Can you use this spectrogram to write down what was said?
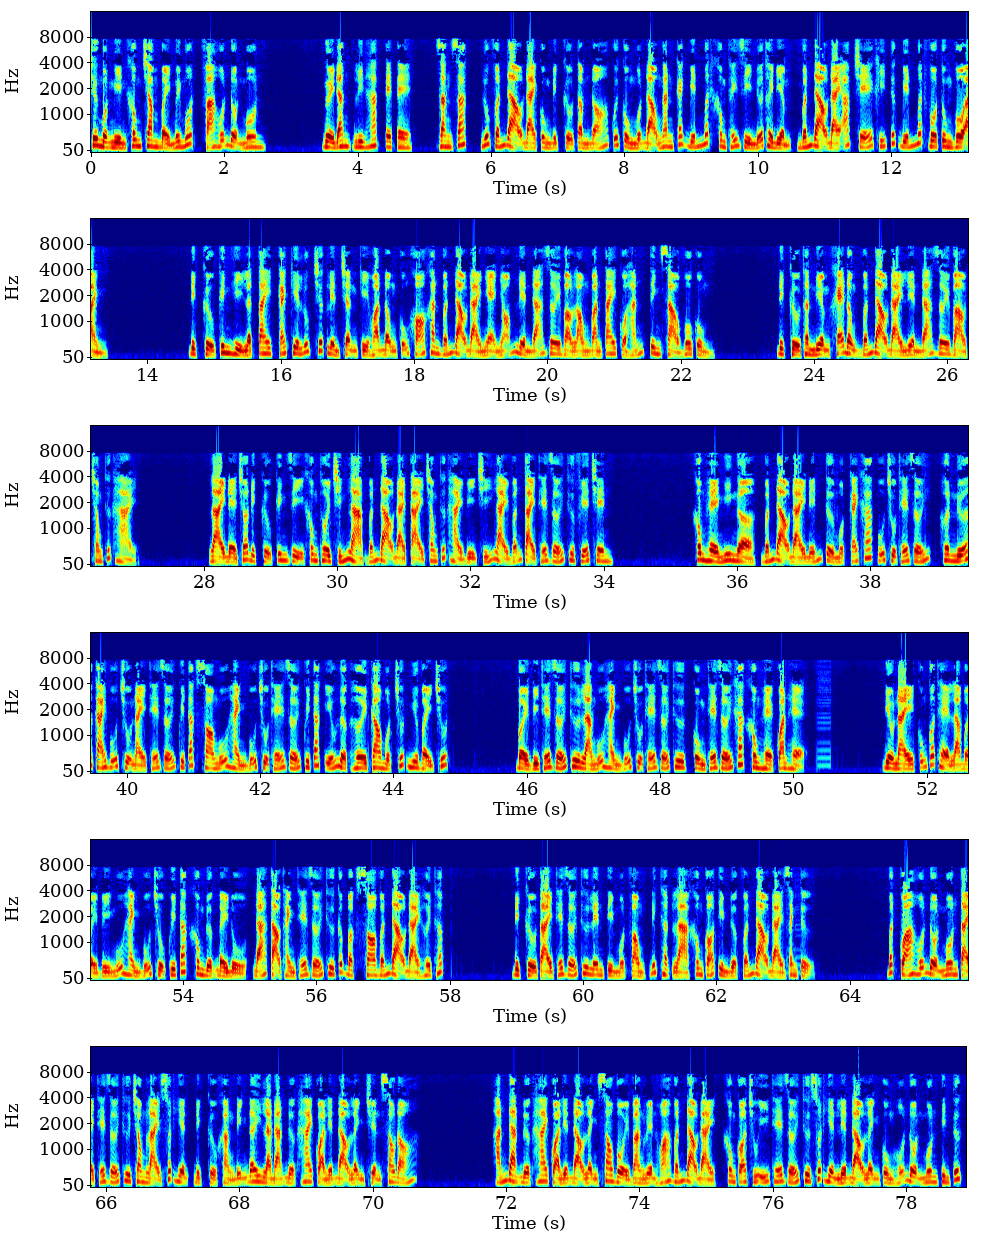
Chương 1071, phá hỗn độn môn. Người đăng, Linh HTT. Răng rác, lúc vấn đạo đài cùng địch cửu tầm đó cuối cùng một đạo ngăn cách biến mất không thấy gì nữa thời điểm, vấn đạo đài áp chế khí tức biến mất vô tung vô ảnh. Địch cửu kinh hỉ lật tay, cái kia lúc trước liền trận kỳ hoạt động cũng khó khăn vấn đạo đài nhẹ nhõm liền đã rơi vào lòng bàn tay của hắn, tinh xảo vô cùng. Địch cửu thần niệm khẽ động vấn đạo đài liền đã rơi vào trong thức hải. Lại để cho địch cửu kinh dị không thôi chính là vấn đạo đài tải trong thức hải vị trí lại vẫn tại thế giới thư phía trên. Không hề nghi ngờ, vấn đạo đài đến từ một cái khác vũ trụ thế giới, hơn nữa cái vũ trụ này thế giới quy tắc so ngũ hành vũ trụ thế giới quy tắc yếu lược hơi cao một chút như vậy chút. Bởi vì thế giới thư là ngũ hành vũ trụ thế giới thư, cùng thế giới khác không hề quan hệ. Điều này cũng có thể là bởi vì ngũ hành vũ trụ quy tắc không được đầy đủ, đã tạo thành thế giới thư cấp bậc so vấn đạo đài hơi thấp. Địch cửu tại thế giới thư lên tìm một vòng, đích thật là không có tìm được vấn đạo đài danh tử. Bất quá hỗn độn môn tại thế giới thư trong lại xuất hiện, địch cửu khẳng định đây là đạt được hai quả liệt đạo lệnh chuyện sau đó. Hắn đạt được hai quả liệt đạo lệnh sau vội vàng luyện hóa vấn đạo đài, không có chú ý thế giới thư xuất hiện liệt đạo lệnh cùng hỗn độn môn tin tức.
